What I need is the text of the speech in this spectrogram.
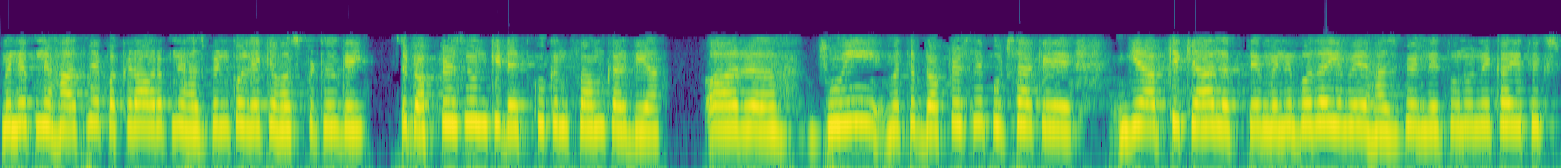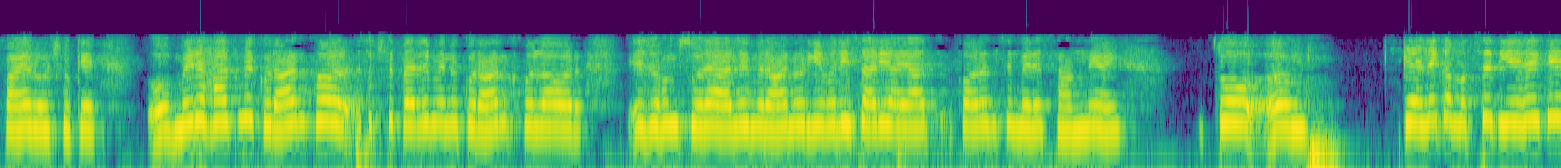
میں نے اپنے ہاتھ میں پکڑا اور اپنے ہسبینڈ کو لے کے ہاسپٹل گئی۔ تو ڈاکٹرز نے ان کی ڈیتھ کو کنفرم کر دیا اور جو ہی مطلب ڈاکٹرز نے پوچھا کہ یہ آپ کے کیا لگتے، میں نے بولا یہ میرے ہسبینڈ نے۔ تو انہوں نے کہا یہ تو ایکسپائر ہو چکے۔ میرے ہاتھ میں قرآن تھا اور سب سے پہلے میں نے قرآن کھولا اور یہ جو ہم سورہ عال عمران اور یہ والی ساری آیات فوراً سے میرے سامنے آئی۔ تو کہنے کا مقصد یہ ہے کہ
